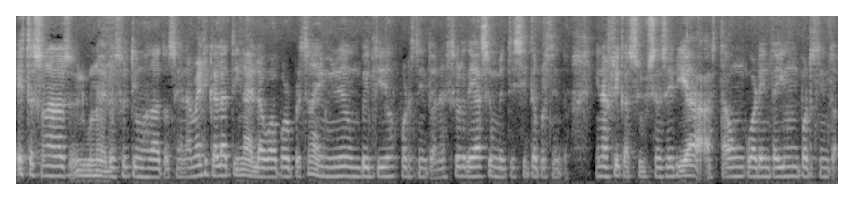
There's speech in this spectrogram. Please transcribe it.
Estos son algunos de los últimos datos. En América Latina el agua por persona ha disminuido un 22%, en el sur de Asia un 27%, y en África subsahariana hasta un 41%.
